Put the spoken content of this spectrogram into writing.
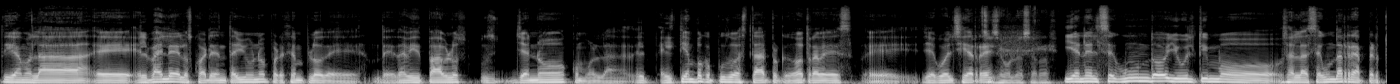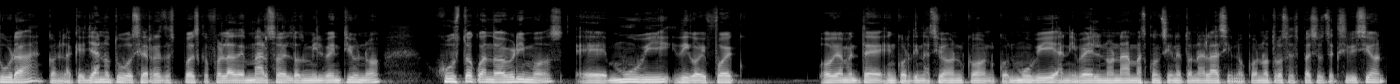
digamos, la, eh, el baile de los 41, por ejemplo, de, de David Pablos, pues llenó como la, el, tiempo que pudo estar, porque otra vez eh, llegó el cierre. Sí, se volvió a cerrar. Y en el segundo y último, o sea, la segunda reapertura, con la que ya no tuvo cierres después, que fue la de marzo del 2021, justo cuando abrimos, eh, Movie, digo, y fue obviamente en coordinación con, con Movie, a nivel no nada más con Cine Tonalá, sino con otros espacios de exhibición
